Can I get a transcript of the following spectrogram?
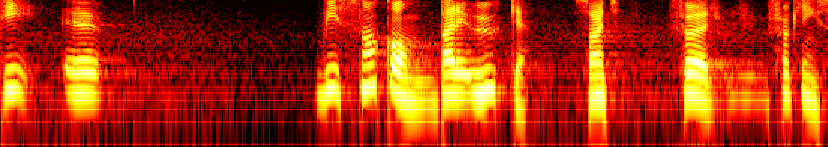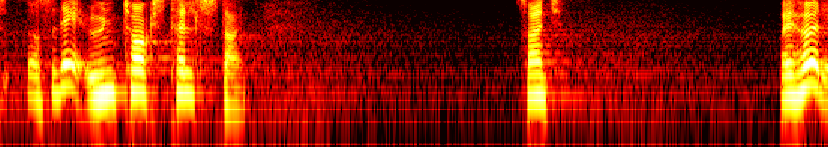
de eh, Vi snakker om bare uker, sant? Før fuckings Altså, det er unntakstilstand. Sant? Jeg hører,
